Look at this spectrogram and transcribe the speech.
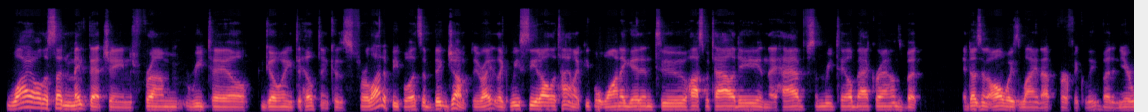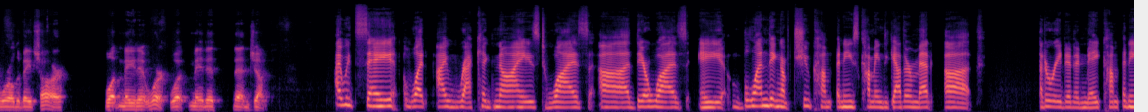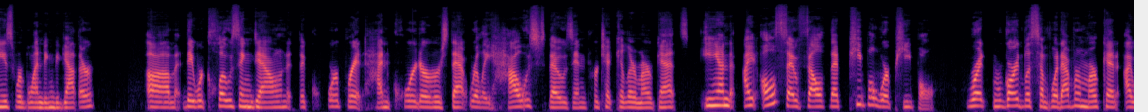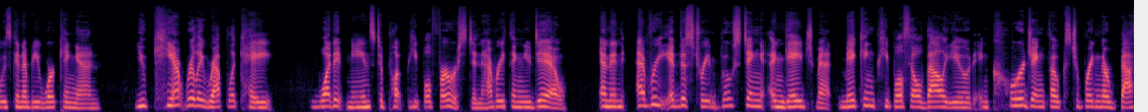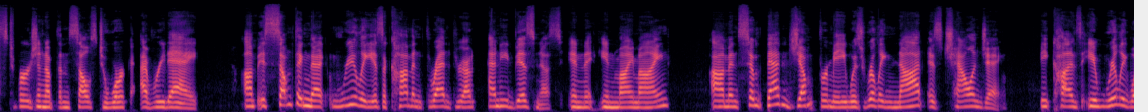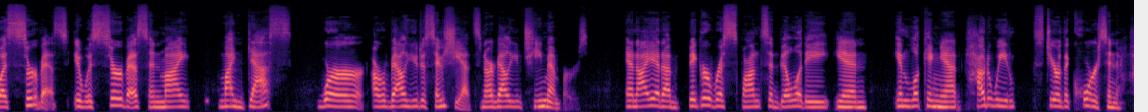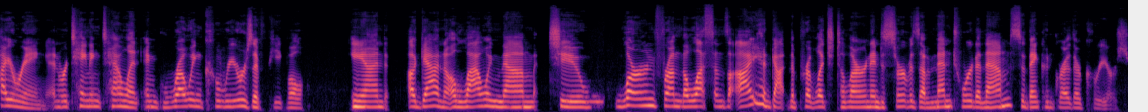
Why all of a sudden make that change from retail going to Hilton? Because for a lot of people, it's a big jump, right? Like we see it all the time. Like people want to get into hospitality and they have some retail backgrounds, but it doesn't always line up perfectly. But in your world of HR, what made it work? What made it that jump? I would say what I recognized was uh, there was a blending of two companies coming together. Met, uh, Federated and May companies were blending together. Um, they were closing down the corporate headquarters that really housed those in particular markets. And I also felt that people were people, regardless of whatever market I was going to be working in you can't really replicate what it means to put people first in everything you do. And in every industry, boosting engagement, making people feel valued, encouraging folks to bring their best version of themselves to work every day um, is something that really is a common thread throughout any business in, in my mind. Um, and so that jump for me was really not as challenging because it really was service. It was service, and my my guests were our valued associates and our valued team members. And I had a bigger responsibility in in looking at how do we steer the course in hiring and retaining talent and growing careers of people. And again, allowing them to learn from the lessons I had gotten the privilege to learn and to serve as a mentor to them so they could grow their careers.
